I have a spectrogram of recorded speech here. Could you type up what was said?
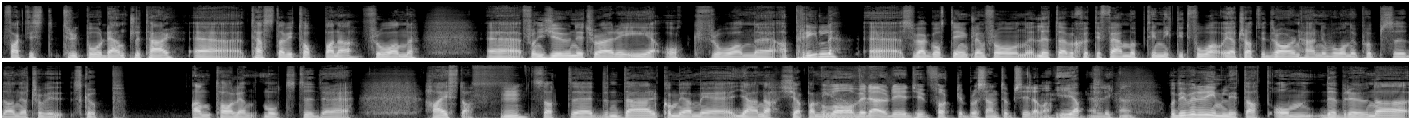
faktiskt tryckt på ordentligt här. Eh, testar vi topparna från, eh, från juni tror jag det är och från eh, april. Eh, så vi har gått egentligen från lite över 75 upp till 92 och jag tror att vi drar den här nivån nu på uppsidan. Jag tror vi ska upp antagligen mot tidigare highs då. Mm. Så att eh, den där kommer jag med gärna köpa mer Och vad har vi där? Det är typ 40% uppsida va? Liknande. Och det är väl rimligt att om det bruna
